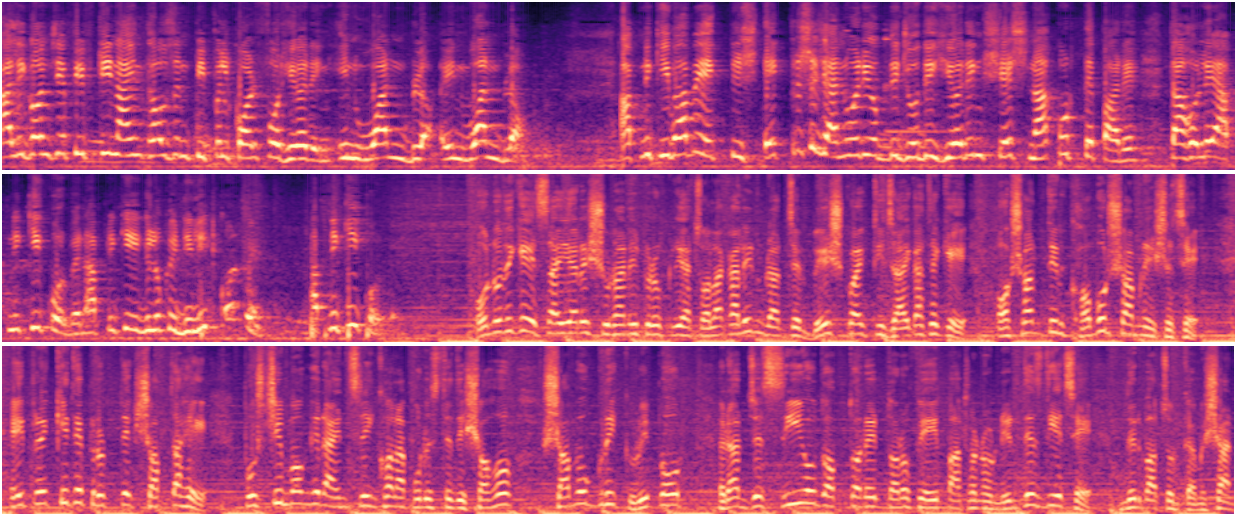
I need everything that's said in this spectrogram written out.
কালীগঞ্জে fifty nine thousand people call for hearing in one block in one block আপনি কীভাবে একত্রিশ একত্রিশে জানুয়ারি অবধি যদি হিয়ারিং শেষ না করতে পারে তাহলে আপনি কি করবেন? আপনি কি এগুলোকে ডিলিট করবেন? আপনি কি করবেন? অন্যদিকে এসআইআর এর শুনানি প্রক্রিয়া চলাকালীন রাজ্যের বেশ কয়েকটি জায়গা থেকে অশান্তির খবর সামনে এসেছে। এই প্রেক্ষিতে প্রত্যেক সপ্তাহে পশ্চিমবঙ্গের আইন শৃঙ্খলা পরিস্থিতি সহ সামগ্রিক রিপোর্ট রাজ্যের সিইও দপ্তরের তরফে পাঠানোর নির্দেশ দিয়েছে নির্বাচন কমিশন।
